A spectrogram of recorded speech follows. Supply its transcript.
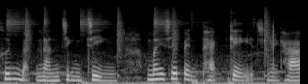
ขึ้นแบบนั้นจริง ๆ ไม่ใช่เป็นแพ็กเกจนะคะ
